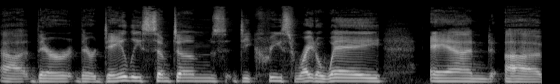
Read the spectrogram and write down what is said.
Uh, their their daily symptoms decrease right away and uh,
